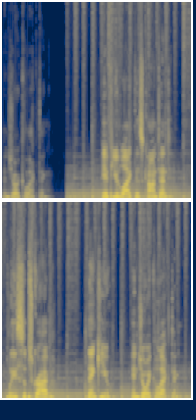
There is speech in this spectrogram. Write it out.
enjoy collecting. If you like this content, please subscribe. Thank you. Enjoy collecting.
